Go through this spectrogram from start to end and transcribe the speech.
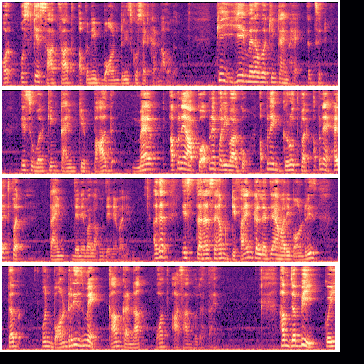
और उसके साथ साथ अपनी बाउंड्रीज को सेट करना होगा कि ये मेरा वर्किंग टाइम है इट इस वर्किंग टाइम के बाद मैं अपने आप को, अपने परिवार को, अपने ग्रोथ पर, अपने हेल्थ पर टाइम देने वाला हूँ, देने वाली हूँ। अगर इस तरह से हम डिफाइन कर लेते हैं हमारी बाउंड्रीज तब उन बाउंड्रीज में काम करना बहुत आसान हो जाता है। हम जब भी कोई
